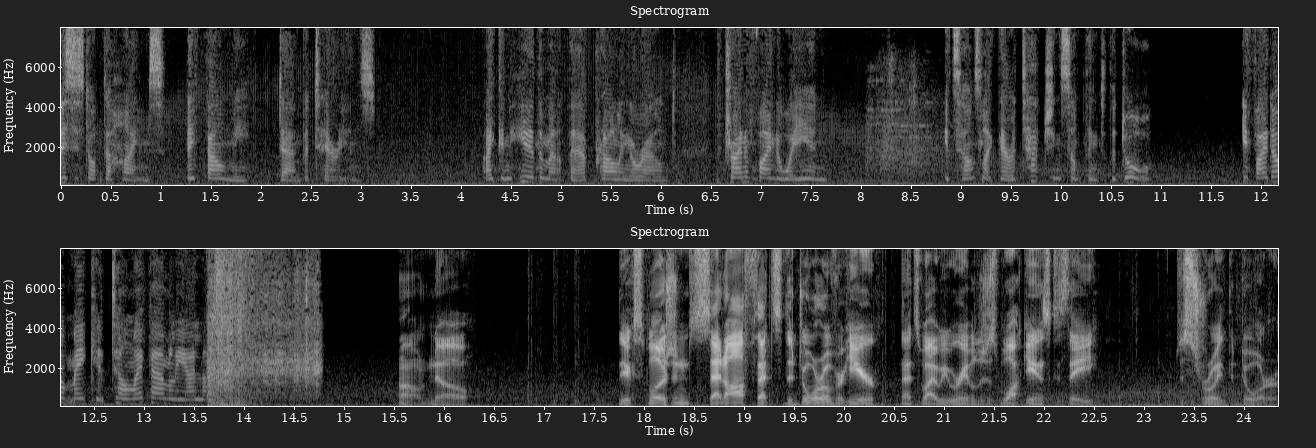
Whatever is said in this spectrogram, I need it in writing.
This is Dr. Himes. They found me, damn Batarians. I can hear them out there prowling around, trying to find a way in. It sounds like they're attaching something to the door. If I don't make it, tell my family I love. Oh no. The explosion set off. That's the door over here. That's why we were able to just walk in, is because they destroyed the door.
